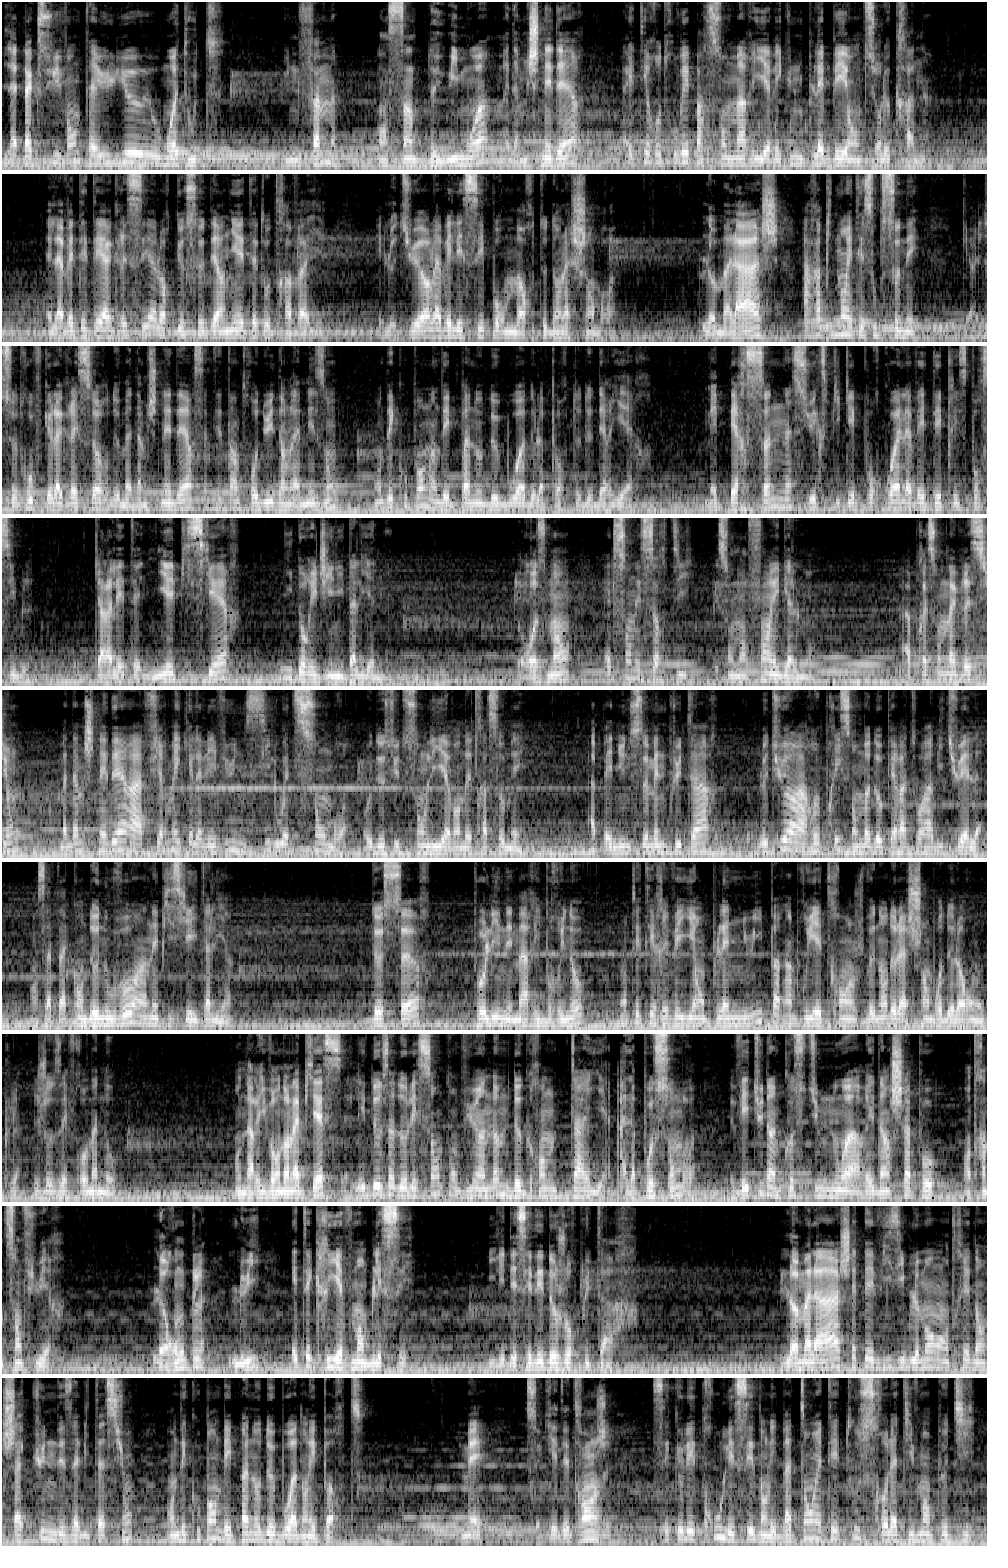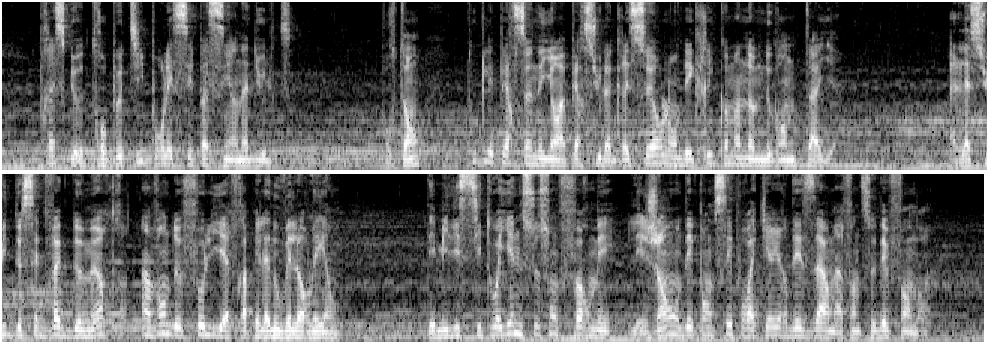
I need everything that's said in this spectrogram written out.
L'attaque suivante a eu lieu au mois d'août. Une femme, enceinte de 8 mois, Madame Schneider, a été retrouvée par son mari avec une plaie béante sur le crâne. Elle avait été agressée alors que ce dernier était au travail, et le tueur l'avait laissée pour morte dans la chambre. L'homme à la hache a rapidement été soupçonné, car il se trouve que l'agresseur de Madame Schneider s'était introduit dans la maison en découpant l'un des panneaux de bois de la porte de derrière mais personne n'a su expliquer pourquoi elle avait été prise pour cible, car elle était ni épicière, ni d'origine italienne. Heureusement, elle s'en est sortie, et son enfant également. Après son agression, Madame Schneider a affirmé qu'elle avait vu une silhouette sombre au-dessus de son lit avant d'être assommée. À peine une semaine plus tard, le tueur a repris son mode opératoire habituel, en s'attaquant de nouveau à un épicier italien. Deux sœurs, Pauline et Marie Bruno, ont été réveillés en pleine nuit par un bruit étrange venant de la chambre de leur oncle, Joseph Romano. En arrivant dans la pièce, les deux adolescentes ont vu un homme de grande taille, à la peau sombre, vêtu d'un costume noir et d'un chapeau, en train de s'enfuir. Leur oncle, lui, était grièvement blessé. Il est décédé deux jours plus tard. L'homme à la hache était visiblement entré dans chacune des habitations en découpant des panneaux de bois dans les portes. Mais ce qui est étrange, c'est que les trous laissés dans les battants étaient tous relativement petits, presque trop petits pour laisser passer un adulte. Pourtant, toutes les personnes ayant aperçu l'agresseur l'ont décrit comme un homme de grande taille. À la suite de cette vague de meurtres, un vent de folie a frappé la Nouvelle-Orléans. Des milices citoyennes se sont formées, les gens ont dépensé pour acquérir des armes afin de se défendre,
